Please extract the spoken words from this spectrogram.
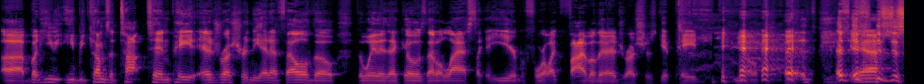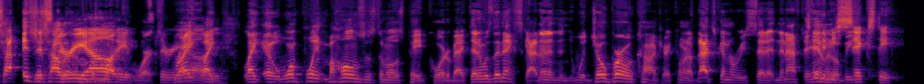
Uh, but he he becomes a top ten paid edge rusher in the NFL. Though the way that that goes, that'll last like a year before like five other edge rushers get paid. You know, it's, it's, yeah. it's, just it's just it's how the, reality. the market works, the right? Like like at one point, Mahomes was the most paid quarterback. Then it was the next guy. Then with Joe Burrow contract coming up, that's going to reset it. And then after it's him, it'll be sixty.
